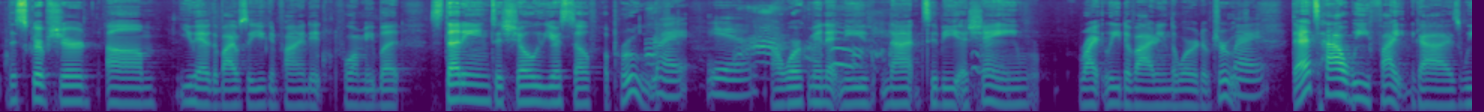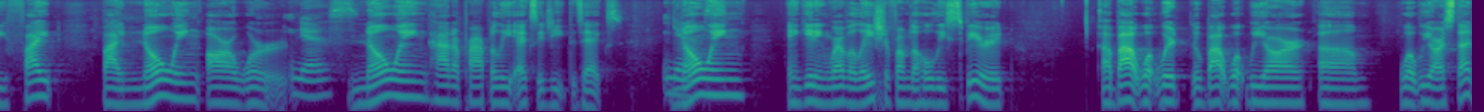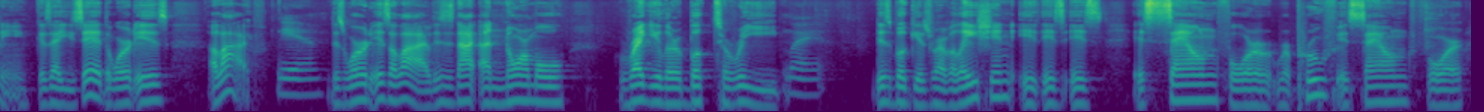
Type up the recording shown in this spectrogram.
the scripture um you have the bible so you can find it for me but studying to show yourself approved right. Yeah. a workman that need not to be ashamed rightly dividing the word of truth Right. that's how we fight guys we fight by knowing our word Yes. knowing how to properly exegete the text, Yes. knowing and getting revelation from the Holy Spirit about what we're about what we are um what we are studying. Because as you said the word is alive. Yeah. this word is alive. This is not a normal regular book to read. Right. this book gives revelation. It is is is sound for reproof. Is sound for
